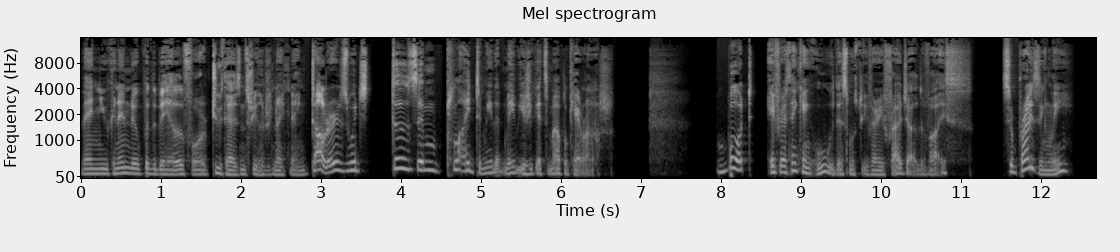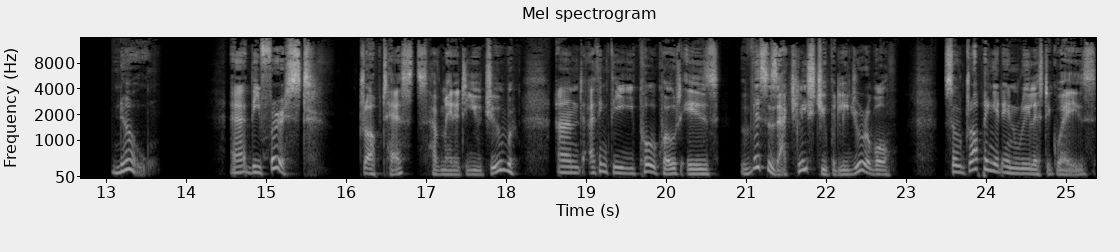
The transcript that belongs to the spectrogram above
then you can end up with a bill for $2,399, which does imply to me that maybe you should get some Apple Care on it. But if you're thinking, ooh, this must be a very fragile device, surprisingly, no. Uh, the first drop tests have made it to YouTube, and I think the pull quote is this is actually stupidly durable. So dropping it in realistic ways,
